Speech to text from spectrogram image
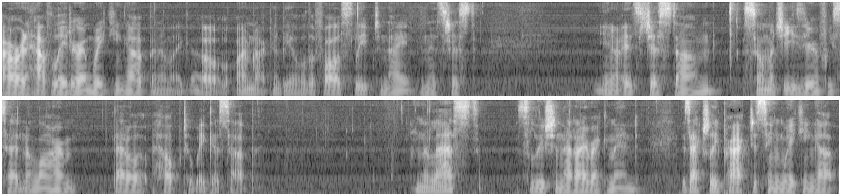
hour and a half later I'm waking up and I'm like, "Oh, I'm not going to be able to fall asleep tonight." And it's just you know, it's just um, so much easier if we set an alarm that'll help to wake us up. And the last solution that I recommend is actually practicing waking up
